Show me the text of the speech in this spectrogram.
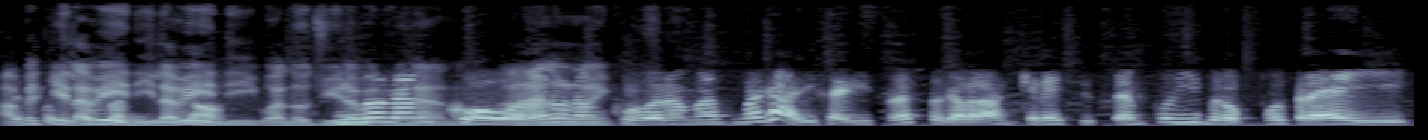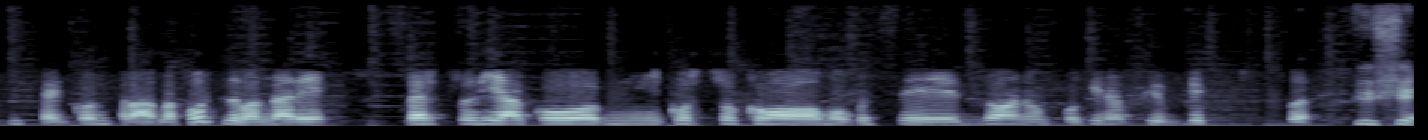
Ah, per perché la vedi, la bambino. vedi quando gira non ancora, Ah, non l'hai ancora, ma magari sai visto adesso che avrà anche lei più tempo libero potrei chissà incontrarla, forse devo andare verso via mh, Corso Como, queste zone un pochino più vips, Più chic.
